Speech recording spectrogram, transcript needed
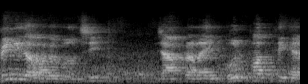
বিনীতভাবে বলছি যে আপনারা এই ভুল পথ থেকে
